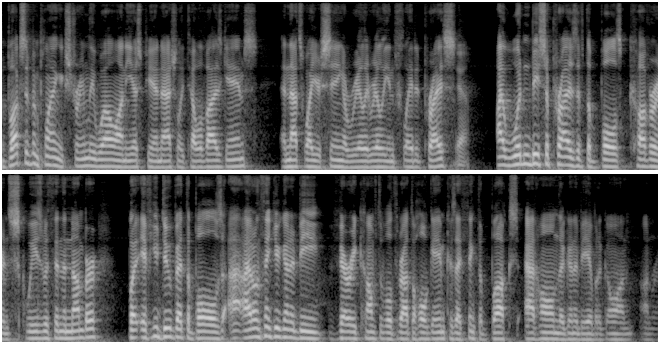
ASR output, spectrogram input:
The Bucks have been playing extremely well on ESPN nationally televised games, and that's why you're seeing a really, really inflated price. Yeah. I wouldn't be surprised if the Bulls cover and squeeze within the number. But if you do bet the Bulls, I, I don't think you're going to be very comfortable throughout the whole game because I think the Bucks at home they're going to be able to go on on runs.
